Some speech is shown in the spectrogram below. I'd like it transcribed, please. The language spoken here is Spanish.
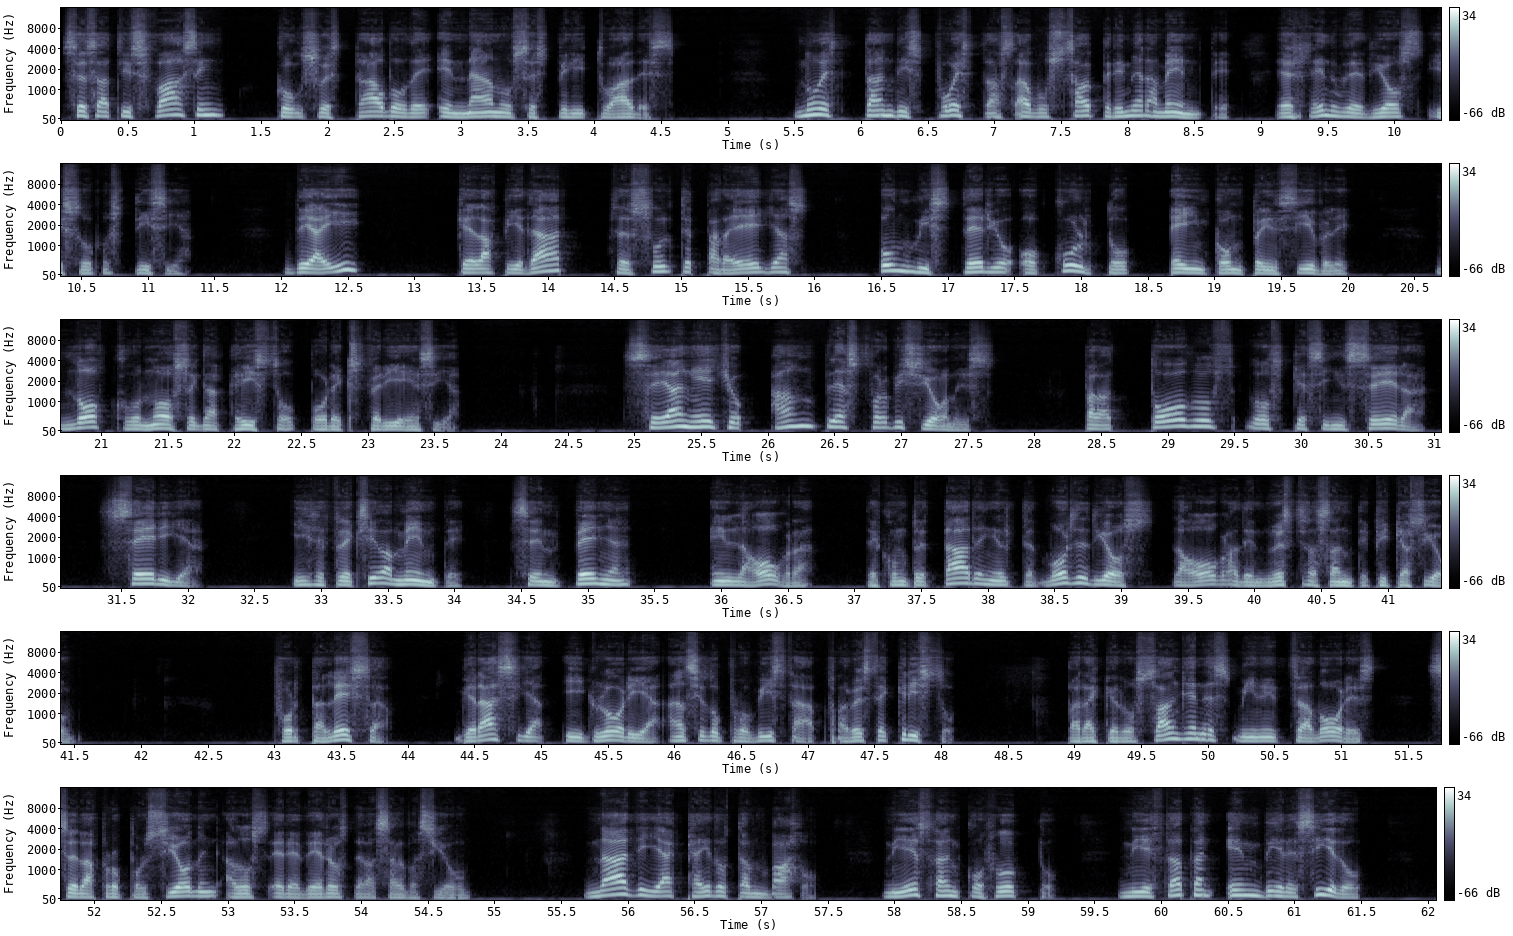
se satisfacen con su estado de enanos espirituales. No están dispuestas a buscar primeramente el reino de Dios y su justicia. De ahí que la piedad resulte para ellas un misterio oculto e incomprensible, no conocen a Cristo por experiencia. Se han hecho amplias provisiones para todos los que sincera, seria y reflexivamente se empeñan en la obra de completar en el temor de Dios la obra de nuestra santificación. Fortaleza, gracia y gloria han sido provistas a través de Cristo para que los ángeles ministradores se la proporcionen a los herederos de la salvación. Nadie ha caído tan bajo, ni es tan corrupto, ni está tan envilecido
